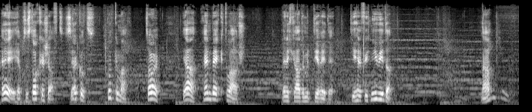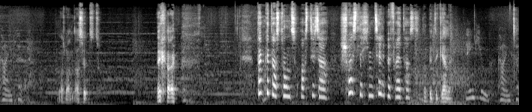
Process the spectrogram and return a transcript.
Hey, ihr habt es doch geschafft. Sehr gut. Gut gemacht. Toll. Ja, renn weg, du Arsch. Wenn ich gerade mit dir rede. Dir helfe ich nie wieder. Na, was war denn das jetzt? Egal. Danke, dass du uns aus dieser scheußlichen Zelle befreit hast. Na bitte gerne. Thank you, kind sir.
